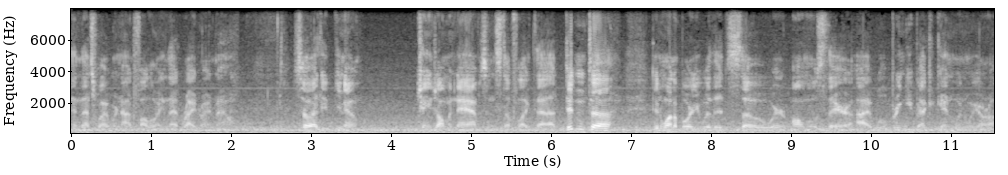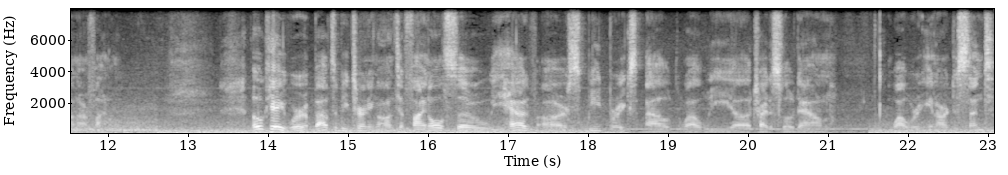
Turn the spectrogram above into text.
and that's why we're not following that right right now. So I did, you know, change all my navs and stuff like that. Didn't uh, didn't want to bore you with it, so we're almost there. I will bring you back again when we are on our final. Okay, we're about to be turning on to final, so we have our speed brakes out while we uh, try to slow down while we're in our descent,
